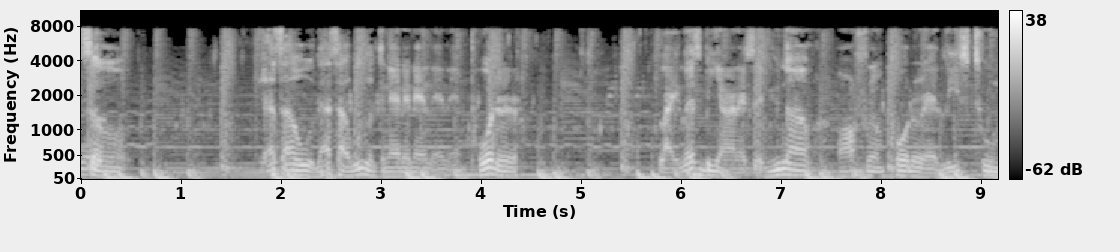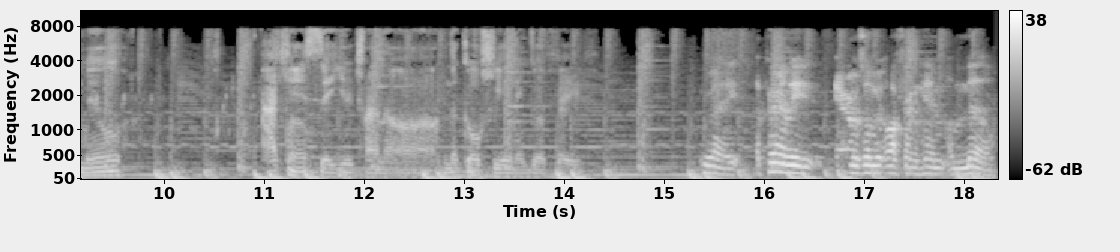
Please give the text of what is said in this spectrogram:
So that's how that's how we looking at it. And, and, and Porter, like, let's be honest, if you're not offering Porter at least two mil, I can't say you're trying to uh, negotiate in good faith. right. Apparently, Arum's only offering him a mil.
